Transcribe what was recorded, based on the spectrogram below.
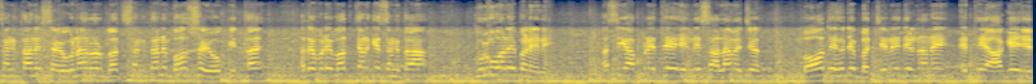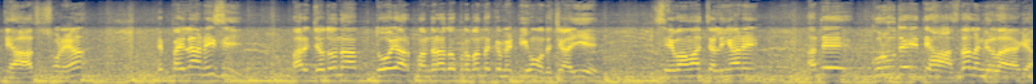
ਸੰਗਤਾਂ ਦੇ ਸਹਿਯੋਗ ਨਾਲ ਔਰ ਬਦ ਸੰਗਤਾਂ ਨੇ ਬਹੁਤ ਸਹਿਯੋਗ ਕੀਤਾ ਹੈ ਅਤੇ ਬੜੇ ਵੱਧ ਚੜ ਕੇ ਸੰਗਤਾਂ ਗੁਰੂ ਵਾਲੇ ਬਣੇ ਨੇ। ਅਸੀਂ ਆਪਣੇ ਇੱਥੇ ਇੰਨੇ ਸਾਲਾਂ ਵਿੱਚ ਬਹੁਤ ਇਹੋ ਜਿਹੇ ਬੱਚੇ ਨੇ ਜਿਨ੍ਹਾਂ ਨੇ ਇੱਥੇ ਆ ਕੇ ਇਤਿਹਾਸ ਸੁਣਿਆ। ਇਹ ਪਹਿਲਾਂ ਨਹੀਂ ਸੀ, ਪਰ ਜਦੋਂ ਦਾ 2015 ਤੋਂ ਪ੍ਰਬੰਧਕ ਕਮੇਟੀ ਹੋਂਦ ਚ ਆਈ ਏ, ਸੇਵਾਵਾਂ ਚੱਲੀਆਂ ਨੇ ਅਤੇ ਗੁਰੂ ਦੇ ਇਤਿਹਾਸ ਦਾ ਲੰਗਰ ਲਾਇਆ ਗਿਆ।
